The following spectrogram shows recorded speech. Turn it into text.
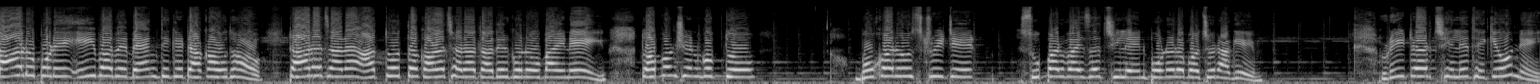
তার উপরে এইভাবে ব্যাংক থেকে টাকা উধাও তারা জানায় আত্মহত্যা করা ছাড়া তাদের কোনো উপায় নেই। তপন সেনগুপ্ত বোকারো স্ট্রিটের সুপারভাইজার ছিলেন পনেরো বছর আগে। রিটার ছেলে থেকেও নেই।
